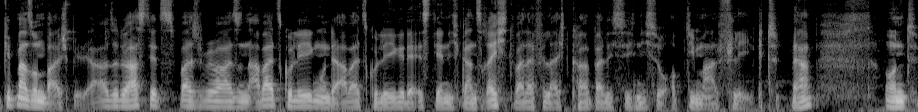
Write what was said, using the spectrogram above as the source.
gebe mal so ein Beispiel. Ja. Also du hast jetzt beispielsweise einen Arbeitskollegen und der Arbeitskollege, der ist dir nicht ganz recht, weil er vielleicht körperlich sich nicht so optimal pflegt. Ja. Und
